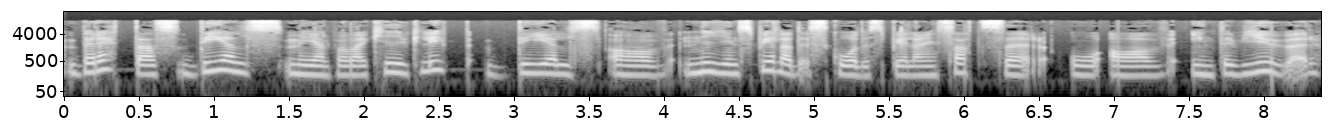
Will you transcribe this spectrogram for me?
berättas dels med hjälp av arkivklipp, dels av nyinspelade skådespelarinsatser och av intervjuer.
